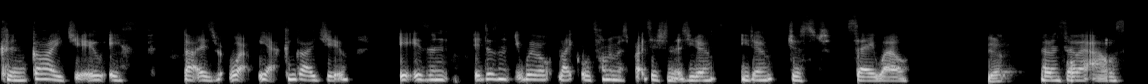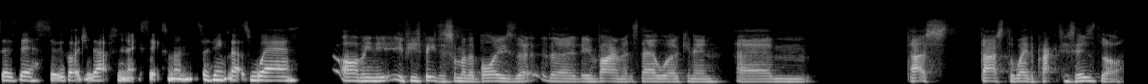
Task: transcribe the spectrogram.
can guide you, if that is well, yeah, can guide you, it isn't. It doesn't. We're like autonomous practitioners. You don't. You don't just say, well, yeah, so and so et al says this, so we've got to do that for the next six months. I think that's where. Oh, I mean, if you speak to some of the boys that the the environments they're working in, um, that's that's the way the practice is, though.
